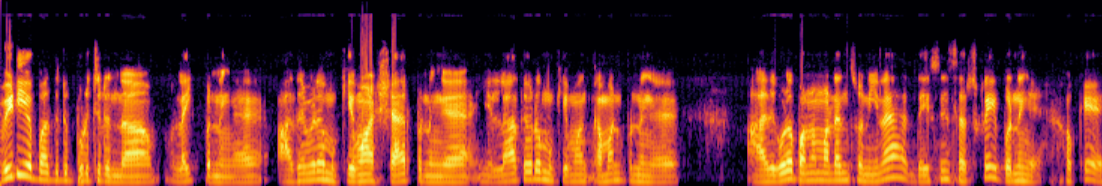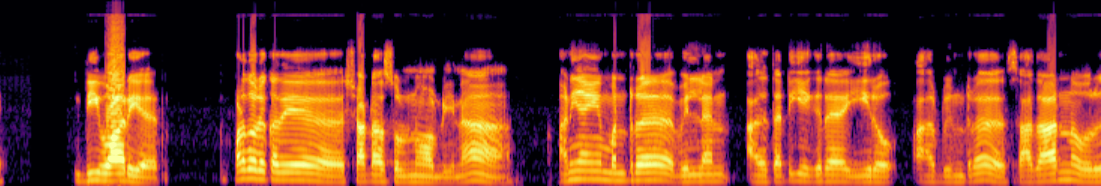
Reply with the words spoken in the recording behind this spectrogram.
வீடியோ பார்த்துட்டு பிடிச்சிருந்தா லைக் பண்ணுங்க. அதை விட முக்கியமாக ஷேர் பண்ணுங்க. எல்லாத்தையும் விட முக்கியமாக கமெண்ட் பண்ணுங்க. அது கூட பண்ண மாட்டேன்னு சொன்னீங்கன்னா தயவுசெய்து சப்ஸ்கிரைப் பண்ணுங்க. ஓகே தி வாரியர் படத்தோட கதையை ஷார்ட்டாக சொல்லணும் அப்படின்னா அநியாயம் பண்ணுற வில்லன் அதை தட்டி கேட்குற ஹீரோ அப்படின்ற சாதாரண ஒரு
